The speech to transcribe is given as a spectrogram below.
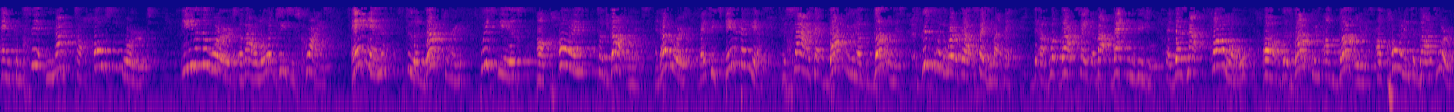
and consent not to wholesome words, even the words of our Lord Jesus Christ, and to the doctrine which is according to godliness. In other words, they teach anything else besides that doctrine of godliness. This is what the Word of God says about that. Uh, what God says about that individual that does not follow uh, the doctrine of godliness according to God's Word.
